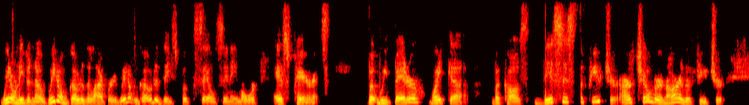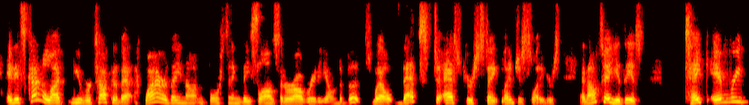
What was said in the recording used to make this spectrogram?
We don't even know. We don't go to the library. We don't go to these book sales anymore as parents. But we better wake up because this is the future. Our children are the future. And it's kind of like you were talking about why are they not enforcing these laws that are already on the books? Well, that's to ask your state legislators. And I'll tell you this take every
